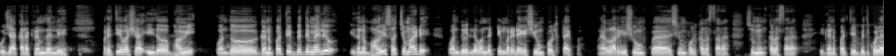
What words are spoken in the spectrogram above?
ಪೂಜಾ ಕಾರ್ಯಕ್ರಮದಲ್ಲಿ ಪ್ರತಿ ವರ್ಷ ಇದು ಭಾವಿ ಒಂದು ಗಣಪತಿ ಬಿದ್ದ ಮೇಲೆಯೂ ಇದನ್ನು ಭಾವಿ ಸ್ವಚ್ಛ ಮಾಡಿ ಒಂದು ಇಲ್ಲಿ ಒಂದು ಟಿಮ್ ರೆಡಿ ಆಗಿ ಶಿವಂ ಪೂಲ್ ಟೈಪ್ ಎಲ್ಲರಿಗೂ ಶಿವಂ ಶಿವಂ ಪೂಲ್ ಕಲಿಸ್ತಾರ ಸ್ವಿಮ್ಮಿಂಗ್ ಕಲಿಸ್ತಾರ. ಈ ಗಣಪತಿ ಬಿದ್ಕೊಳ್ಳೆ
